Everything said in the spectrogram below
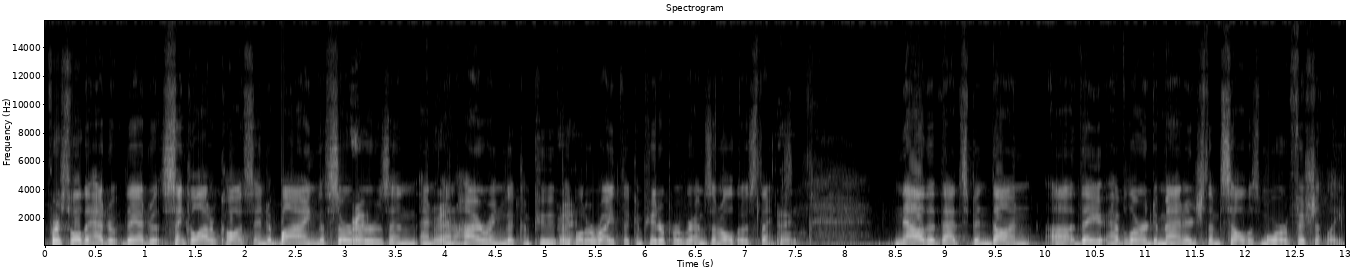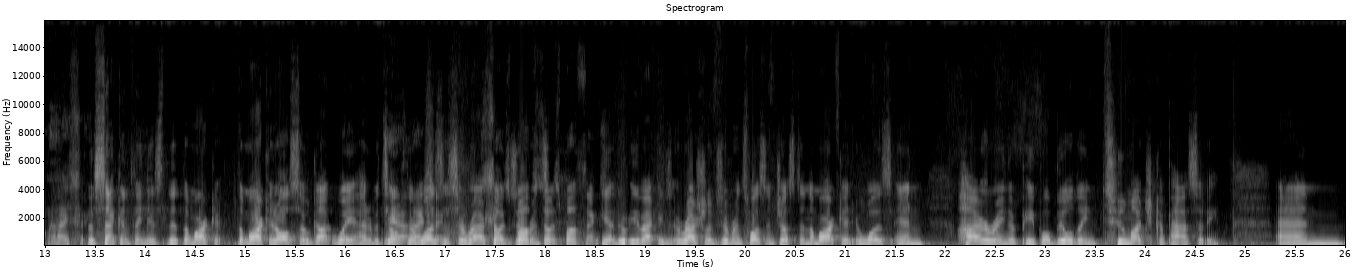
First of all, they had to they had to sink a lot of costs into buying the servers and, and, and hiring the compute people to write the computer programs and all those things. Now that that's been done, uh, they have learned to manage themselves more efficiently. I see. The second thing is that the market the market also got way ahead of itself. Yeah, there I was see. this irrational So it's both- exuberance. so it's both things. Yeah, the irrational exuberance wasn't just in the market; it was in hiring of people, building too much capacity. And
